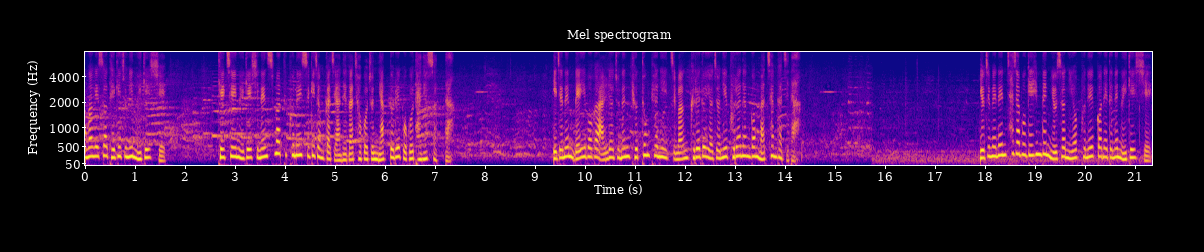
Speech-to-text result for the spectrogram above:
공항에서 대기 중인 위길 씨. 길치인 위길 씨는 스마트폰을 쓰기 전까지 아내가 적어준 약도를 보고 다녔었다. 이제는 네이버가 알려주는 교통편이 있지만 그래도 여전히 불안한 건 마찬가지다. 요즘에는 찾아보기 힘든 유선 이어폰을 꺼내드는 위길 씨.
